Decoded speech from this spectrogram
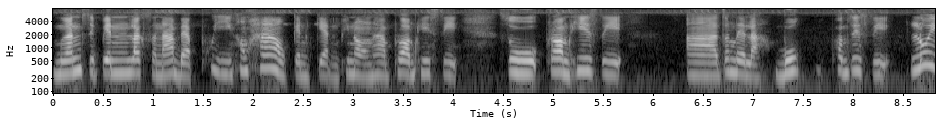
เหมือนสิเป็นลักษณะแบบผู้หญิงห้าวๆแก่นๆพี่น้องนะคะพร้อมที่สิสู่พร้อมที่สิอ่าจังไดล่ะบุกพร้อมที่สิลุย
